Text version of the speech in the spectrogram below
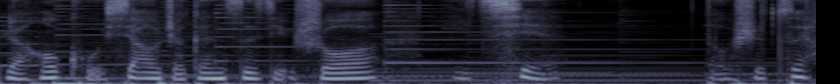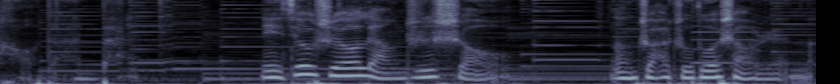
然后苦笑着跟自己说：“一切都是最好的安排。”你就只有两只手，能抓住多少人呢？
